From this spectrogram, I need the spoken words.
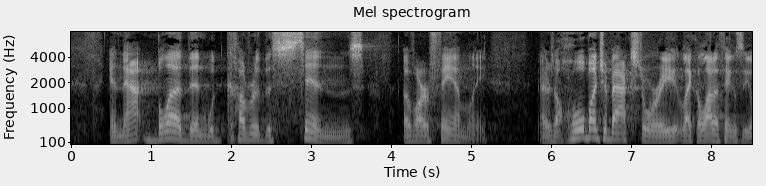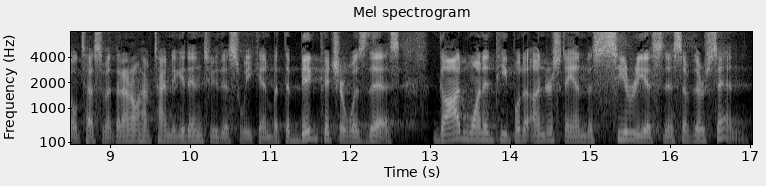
And that blood then would cover the sins of our family. There's a whole bunch of backstory, like a lot of things in the Old Testament, that I don't have time to get into this weekend. But the big picture was this God wanted people to understand the seriousness of their sin.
